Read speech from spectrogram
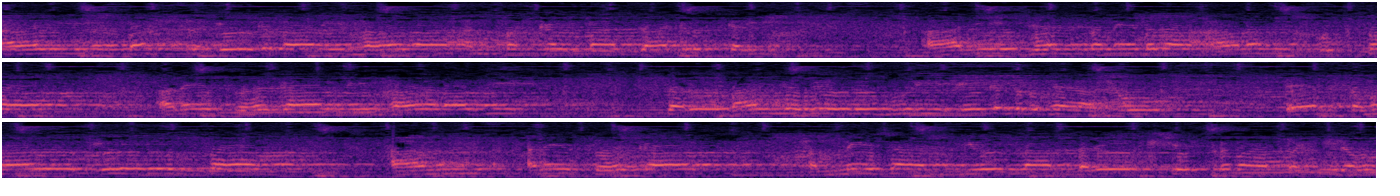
આવી સ્પષ્ટ એકતાની ભાવના અંતઃકરણમાં જાગૃત કરી આજે જેમ તમે બધા આનંદ ઉત્સાહ અને સહકારની ભાવનાથી સર્વબાહ્ય ભેદ ભૂલી એકત્ર થયા છો તેમ તમારો એક ઉત્સાહ આનંદ અને સહકાર હંમેશા જીવનના દરેક ક્ષેત્રમાં ટકી રહો.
